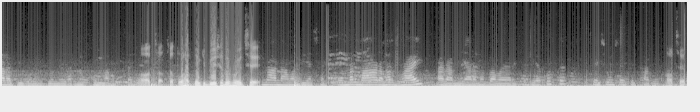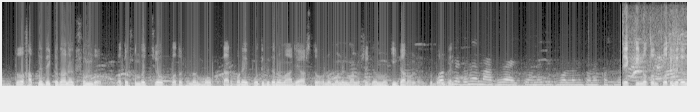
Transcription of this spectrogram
সারা জীবনের জন্য এরকম একজন মানুষ চাই আচ্ছা আচ্ছা তো আপনার কি বিয়ে সাথে হয়েছে? না না আমার বিয়ের সাথে আমার মা আর আমার ভাই আর আমি আর আমার বাবা আর একটা বিয়ে করছে সেই সংসারিতে থাকে আচ্ছা তো আপনি দেখতে অনেক সুন্দর কত সুন্দর চোখ কত সুন্দর মুখ তারপরে প্রতিবেদনের মাঝে আসতে হলো মনের মানুষের জন্য কি কারণে? একটু বলবেন। প্রতিবেদনের মাধ্যমে আইসে অনেক বললাম তো অনেক কষ্ট একটি নতুন প্রতিবেদন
